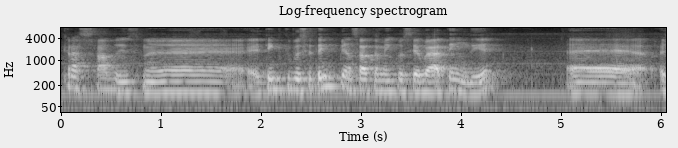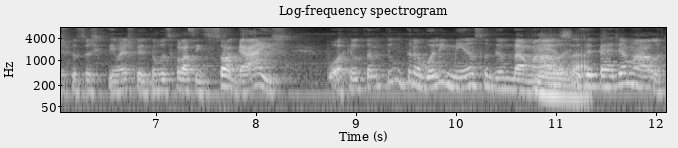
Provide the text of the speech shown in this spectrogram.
Engraçado isso, né? É, tem que, você tem que pensar também que você vai atender é, as pessoas que têm mais coisa. Então você falar assim, só gás, pô, aquilo também tem um trambolho imenso dentro da mala Exato. e você perde a mala.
